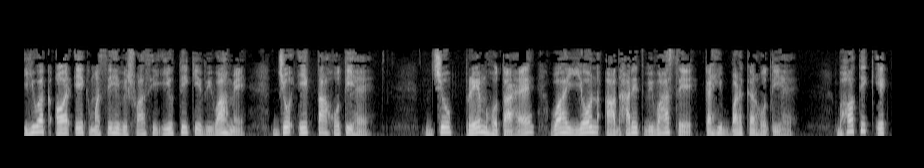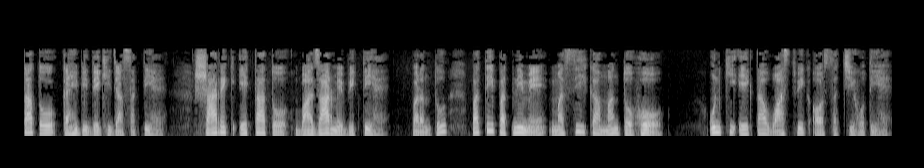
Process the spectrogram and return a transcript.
युवक और एक मसीही विश्वासी युवती के विवाह में जो एकता होती है, जो प्रेम होता है, वह यौन आधारित विवाह से कहीं बढ़कर होती है। भौतिक एकता तो कहीं भी देखी जा सकती है। शारीरिक एकता तो बाज़ार में बिकती है, परंतु पति पत्नी में मसीह का मन तो हो, उनकी एकता वास्तविक और सच्ची होती है।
